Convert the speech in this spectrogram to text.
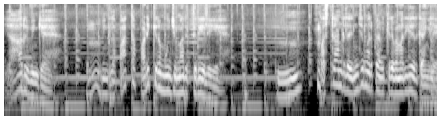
யாரு இவங்க? இவங்கள பார்த்தா படிக்கிற மூஞ்சி மாதிரி தெரியலையே. ம் பஸ் ஸ்டாண்டில் இஞ்சி மரப்பேன் விற்கிறவ மாதிரியே இருக்காங்களே.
